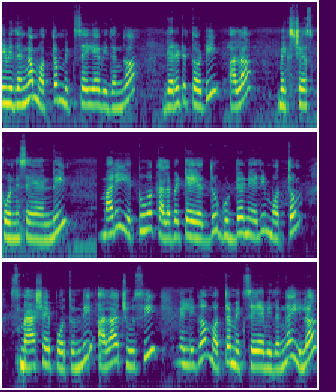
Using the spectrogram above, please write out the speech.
ఈ విధంగా మొత్తం మిక్స్ అయ్యే విధంగా గరిటెతోటి అలా మిక్స్ చేసుకొనిసేయండి. మరి ఎక్కువ కలబెట్టేయద్దు. గుడ్డు అనేది మొత్తం స్మాష్ అయిపోతుంది. అలా చూసి మెల్లిగా మొత్తం మిక్స్ అయ్యే విధంగా ఇలా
